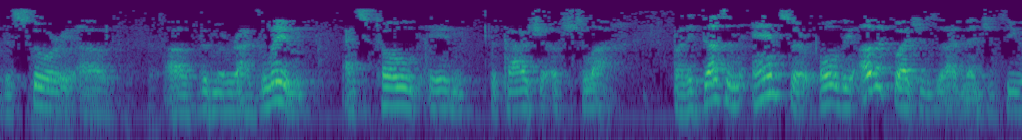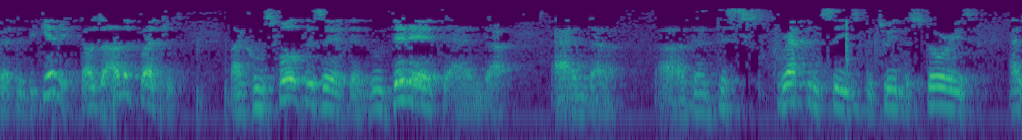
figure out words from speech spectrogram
the story of of the Meraglim as told in the parasha of Shlach. But it doesn't answer all the other questions that I mentioned to you at the beginning. Those are other questions, like whose fault is it, and who did it, and uh, and uh, uh, the discrepancies between the stories as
